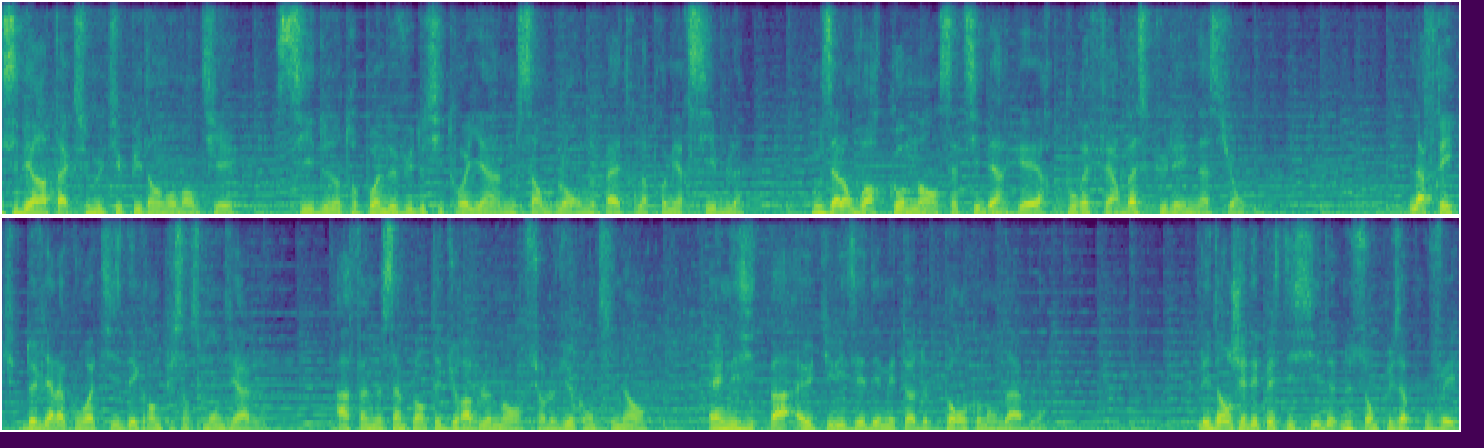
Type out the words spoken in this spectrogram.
cyberattaques se multiplient dans le monde entier. Si de notre point de vue de citoyen nous semblons ne pas être la première cible, nous allons voir comment cette cyberguerre pourrait faire basculer une nation. L'Afrique devient la convoitise des grandes puissances mondiales. Afin de s'implanter durablement sur le vieux continent, elle n'hésite pas à utiliser des méthodes peu recommandables. Les dangers des pesticides ne sont plus approuvés.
